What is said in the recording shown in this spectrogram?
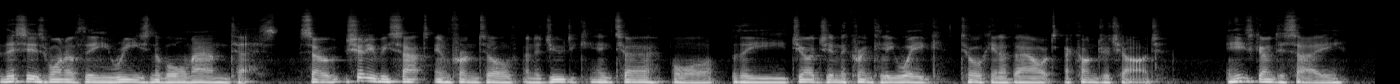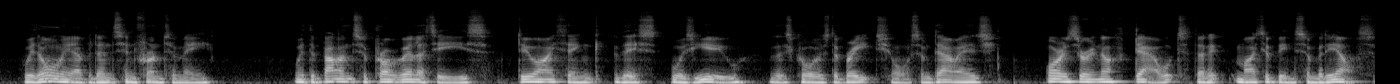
this is one of the reasonable man tests. So, should you be sat in front of an adjudicator or the judge in the crinkly wig talking about a conjure contracharge? He's going to say, with all the evidence in front of me, with the balance of probabilities, do I think this was you that's caused a breach or some damage? Or is there enough doubt that it might have been somebody else?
